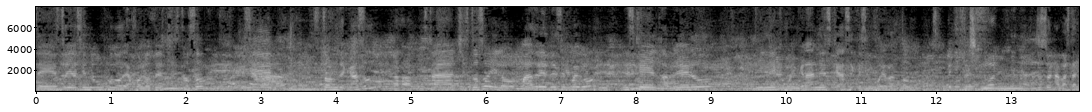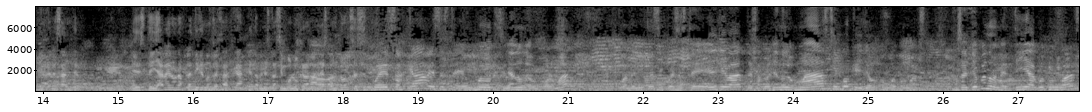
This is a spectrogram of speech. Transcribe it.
este, estoy haciendo un juego de ajolotes chistoso que se llama Storm the Castle. Ajá. Está chistoso y lo padre de ese juego es que el tablero tiene como engranes que hace que se mueva todo. Chingón. Eso suena bastante interesante. Este, y a ver, ahora platícanos de Zarka, que también estás involucrado en esto entonces. Pues acá es este, un juego diseñado de, por Omar, Omar Benítez, y pues este, él lleva desarrollándolo más tiempo que yo con Weapon Wars. O sea, yo cuando me metí a Weapon Wars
